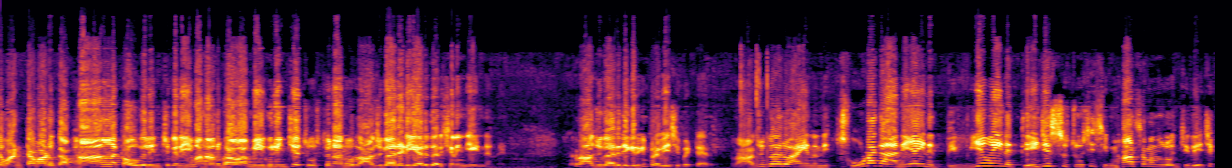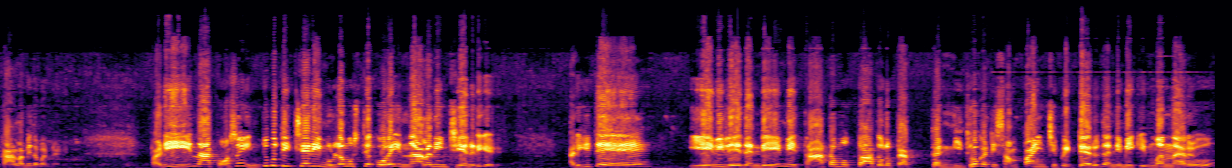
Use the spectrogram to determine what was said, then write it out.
వంటవాడు గభాలను కౌగిలించుకుని మహానుభావ మీ గురించే చూస్తున్నాను. రాజుగారు అడిగారు దర్శనం చేయండి అన్నాడు. రాజుగారి దగ్గరికి ప్రవేశపెట్టారు. రాజుగారు ఆయనని చూడగానే ఆయన దివ్యమైన తేజస్సు చూసి సింహాసనంలోంచి లేచి కాళ్ళ మీద పడ్డాడు. పడి నా కోసం ఎందుకు తెచ్చారు ఈ ముళ్ళ ముస్తే కూర ఇన్నాళ్ళ నుంచి? అని అడిగాడు. అడిగితే ఏమీ లేదండి. మీ తాత ముత్తాతలు పెద్ద నిధి ఒకటి సంపాదించి పెట్టారు. దాన్ని మీకు ఇమ్మన్నారు.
